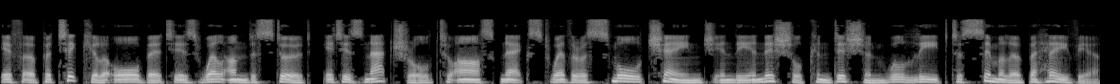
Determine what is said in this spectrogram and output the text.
If a particular orbit is well understood, it is natural to ask next whether a small change in the initial condition will lead to similar behavior.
